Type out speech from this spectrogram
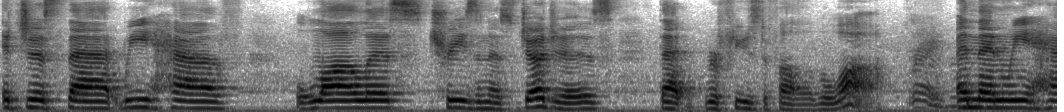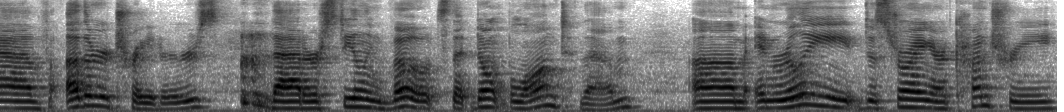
It's just that we have lawless, treasonous judges that refuse to follow the law. Right. And then we have other traitors that are stealing votes that don't belong to them um, and really destroying our country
